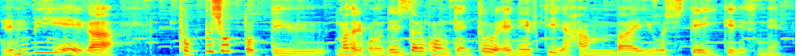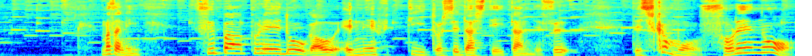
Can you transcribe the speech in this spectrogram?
NBA がトップショットっていうまさにこのデジタルコンテンツを NFT で販売をしていてですねまさにスーパープレイ動画を NFT として出していたんです。でしかもそれの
